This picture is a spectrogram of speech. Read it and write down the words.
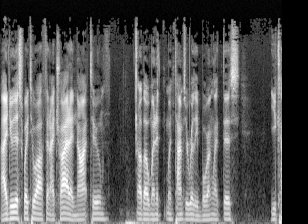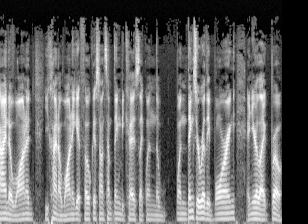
I do this way too often. I try to not to. Although when it when times are really boring like this, you kind of wanted you kind of want to get focused on something because like when the when things are really boring and you're like, bro,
